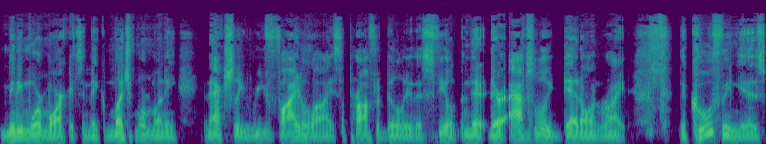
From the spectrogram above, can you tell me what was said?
many more markets and make much more money and actually revitalize the profitability of this field. And they're, they're absolutely dead on right. The cool thing is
